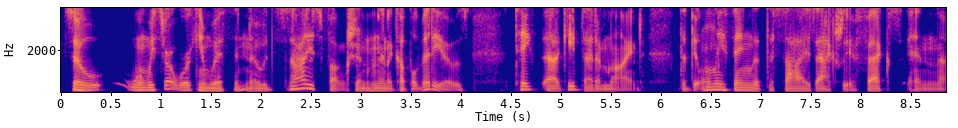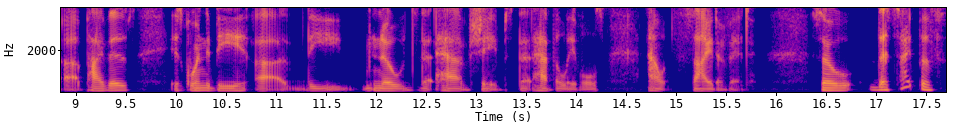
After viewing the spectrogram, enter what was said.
So when we start working with the node size function in a couple videos, take uh, keep that in mind that the only thing that the size actually affects in uh, PyVis is going to be uh, the nodes that have shapes that have the labels outside of it. So the type of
